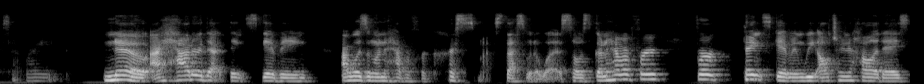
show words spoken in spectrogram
Is that right? No, I had her that Thanksgiving. I wasn't going to have her for Christmas. That's what it was. So I was going to have her for for Thanksgiving. We alternated holidays.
